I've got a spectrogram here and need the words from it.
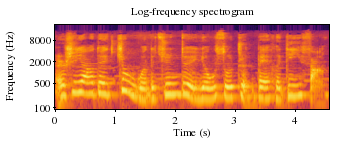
而是要对郑国的军队有所准备和提防。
